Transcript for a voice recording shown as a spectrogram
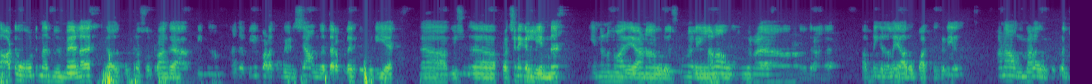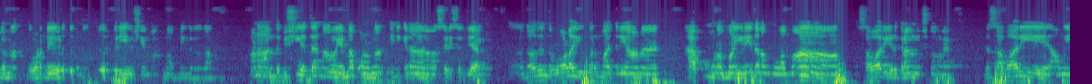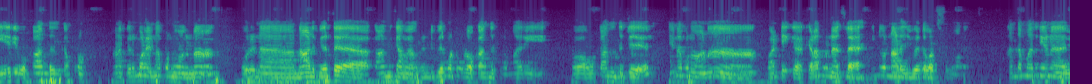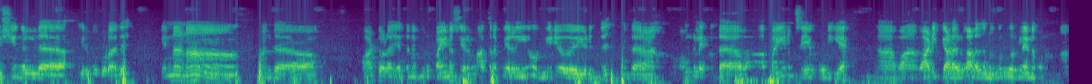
ஆட்டோ ஓட்டுநர்கள் மேலே ஏதாவது குற்றம் சொல்கிறாங்க அப்படின்னா அது அப்படியே பழக்கமாயிடுச்சு அவங்க தரப்பில் இருக்கக்கூடிய விஷ் பிரச்சனைகள் என்ன? என்னென்ன மாதிரியான ஒரு சூழ்நிலைகள்னாலும் அவங்க அவங்க ந- நடந்துக்கிறாங்க? அப்படிங்கிறதெல்லாம் யாரும் பார்க்க கிடையாது. ஆனால் அவங்க மேலே ஒரு குற்றம் சொன்னால் இது உடனே எடுத்துக்கணும். இது ஒரு பெரிய விஷயமாக்கணும் அப்படிங்கிறது தான் ஆனால் அந்த விஷயத்த நான் என்ன பண்ணணும்னா இன்றைக்கி நான் சரி செஞ்சே ஆகணும். அதாவது இந்த ஓலா யூபர் மாதிரியான ஆப் மூலமாக இணையதளம் மூலமாக சவாரி எடுக்கிறாங்கன்னு வச்சுக்கோங்களேன். இந்த சவாரி அவங்க ஏறி உக்காந்ததுக்கப்புறம் ஆனால் பெரும்பாலும் என்ன பண்ணுவாங்கன்னா ஒரு நா நாலு பேர்த்த காமிக்காம ரெண்டு பேர் மட்டும் உள்ள உட்காந்துருக்குற மாதிரி உட்காந்துட்டு என்ன பண்ணுவாங்கன்னா வண்டி க- கிளம்புற நேரத்தில் இன்னொரு நாலஞ்சு பேர்த்த வர சொல்லுவாங்க. அந்த மாதிரியான விஷயங்கள் இருக்கக்கூடாது. என்னன்னா அந்த ஆட்டோவில் எத்தனை பேர் பயணம் செய்கிறாங்களோ அத்தனை பேரையும் வீடியோ எடுத்து அந்த அவங்களே அந்த பயணம் செய்யக்கூடிய வா வாடிக்கையாளர்கள் அல்லது நுகர்வோர்களே என்ன பண்ணணும்னா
